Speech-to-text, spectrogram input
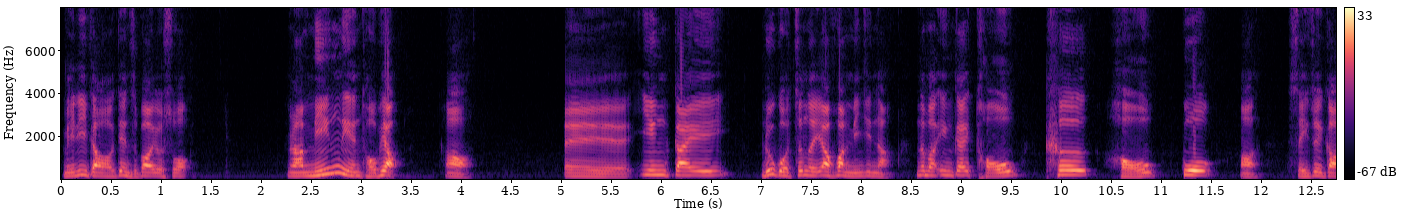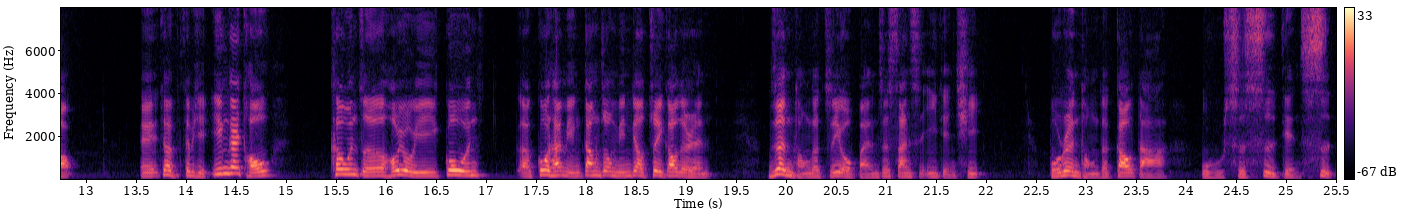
美丽岛电子报又说，那明年投票啊，呃，应该。如果真的要换民进党，那么应该投柯侯郭啊，谁最高？哎，对对不起，应该投柯文哲、侯友谊、郭文呃郭台铭当中民调最高的人，认同的只有百分之三十一点七，不认同的高达五十四点四。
